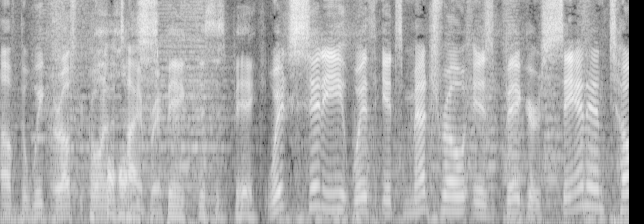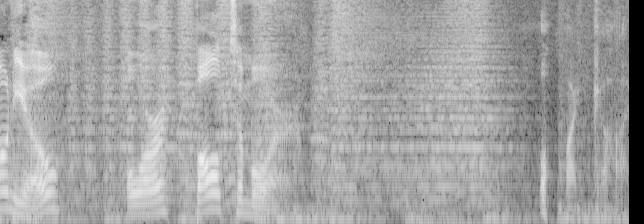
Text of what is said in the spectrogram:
of the week, or else we're going to the oh, this is big. This is big. Which city with its metro is bigger, San Antonio or Baltimore? Oh my God.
